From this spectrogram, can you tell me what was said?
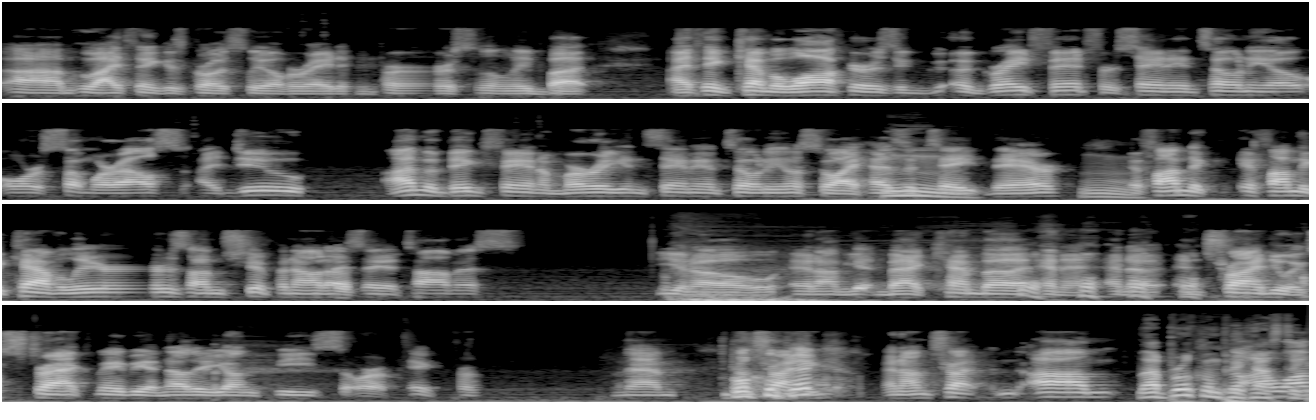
Um, who I think is grossly overrated personally, but I think Kemba Walker is a, a great fit for San Antonio or somewhere else. I do. I'm a big fan of Murray in San Antonio, so I hesitate there. Mm. If I'm the if I'm the Cavaliers, I'm shipping out Isaiah Thomas, you know, and I'm getting back Kemba and a, and, a, and trying to extract maybe another young piece or a pick from them. I'm Brooklyn trying- pick? and I'm trying. Um, That Brooklyn pick No, has I to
